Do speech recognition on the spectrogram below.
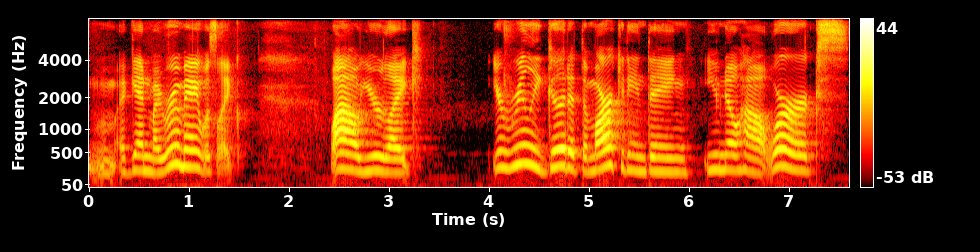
mm, again, my roommate was like, wow, you're like, you're really good at the marketing thing. You know how it works.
